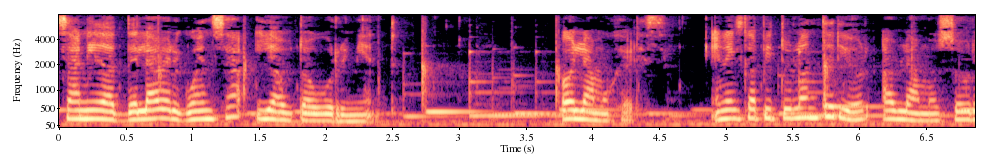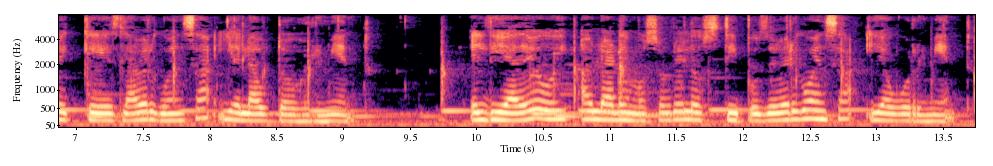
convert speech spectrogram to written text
Sanidad de la vergüenza y autoaburrimiento. Hola mujeres. En el capítulo anterior hablamos sobre qué es la vergüenza y el autoaburrimiento. El día de hoy hablaremos sobre los tipos de vergüenza y aburrimiento.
